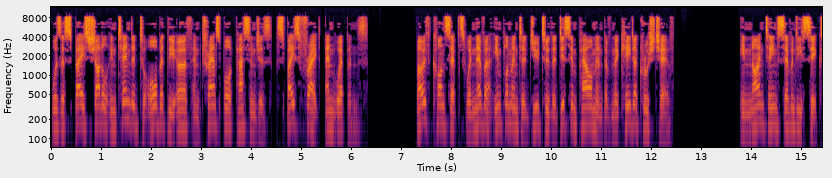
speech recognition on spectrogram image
was a space shuttle intended to orbit the Earth and transport passengers, space freight, and weapons. Both concepts were never implemented due to the disempowerment of Nikita Khrushchev. In 1976,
